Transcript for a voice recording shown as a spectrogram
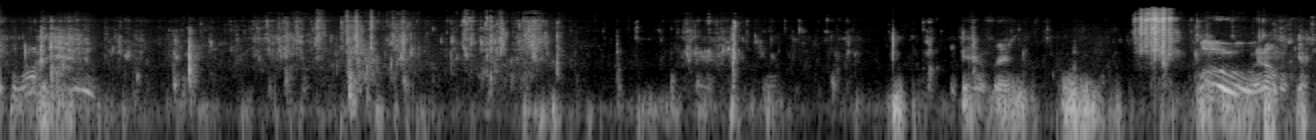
hit the water. Look at how fast. Whoa, it almost got me.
